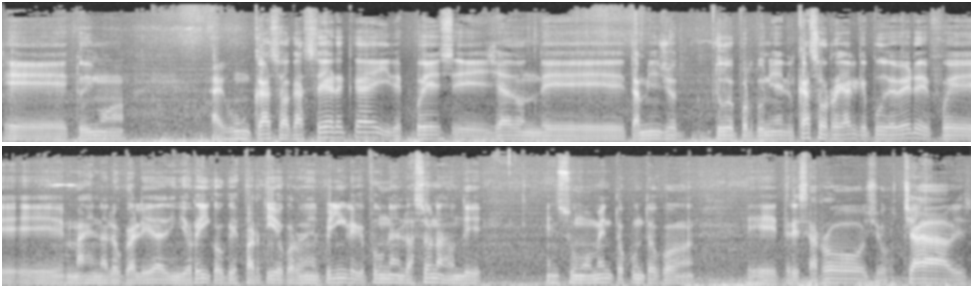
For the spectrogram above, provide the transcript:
eh, tuvimos algún caso acá cerca y después eh, ya donde también yo tuve oportunidad, el caso real que pude ver eh, fue eh, más en la localidad de Indio Rico, que es partido Coronel Pringle, que fue una de las zonas donde en su momento junto con Tres Arroyos, Chávez,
